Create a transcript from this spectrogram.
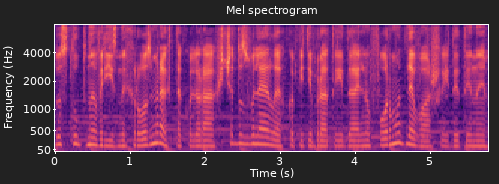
Доступна в різних розмірах та кольорах, що дозволяє легко підібрати ідеальну форму для вашої дитини.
